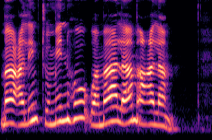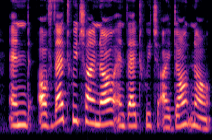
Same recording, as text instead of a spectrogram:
ما علمت منه وما لم أعلم and of that which I know and that which I don't know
